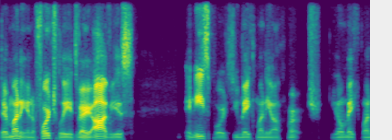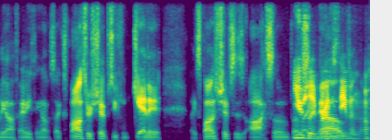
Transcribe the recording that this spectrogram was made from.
their money. And unfortunately, it's very obvious in esports you make money off merch. You don't make money off anything else. Like sponsorships, you can get it. Like sponsorships is awesome. Usually like breaks now, even though.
